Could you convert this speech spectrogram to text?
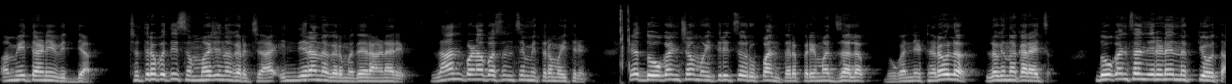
अमित आणि विद्या. छत्रपती संभाजीनगरच्या इंदिरानगरमध्ये राहणारे लहानपणापासूनचे मित्रमैत्रीण. या दोघांच्या मैत्रीचं रूपांतर प्रेमात झालं. दोघांनी ठरवलं लग्न करायचं. दोघांचा निर्णय नक्की होता.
